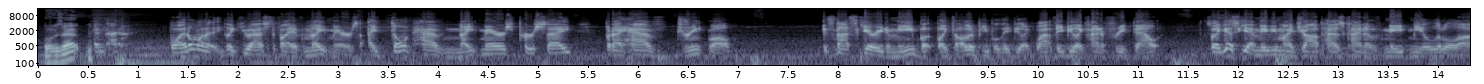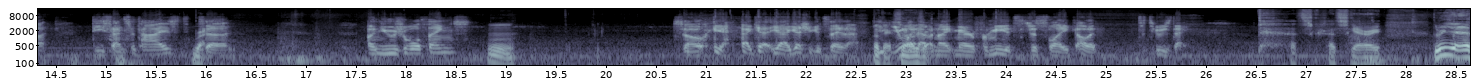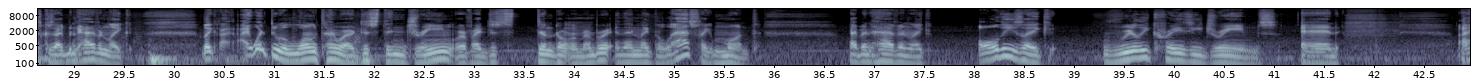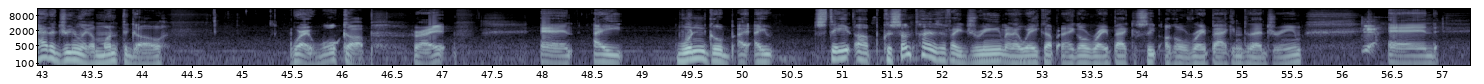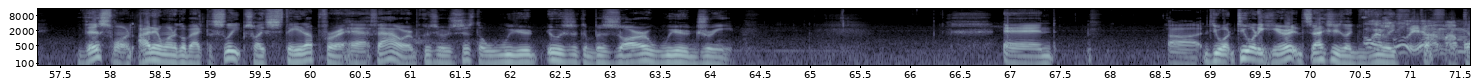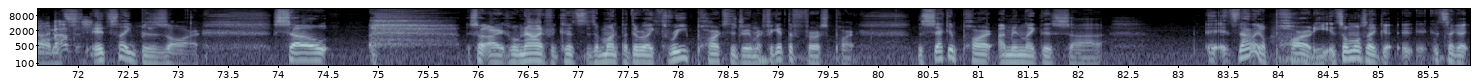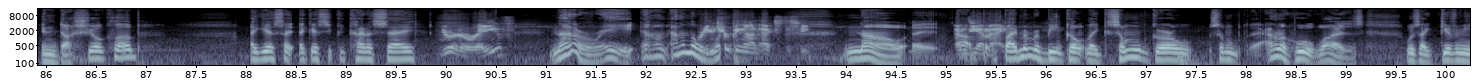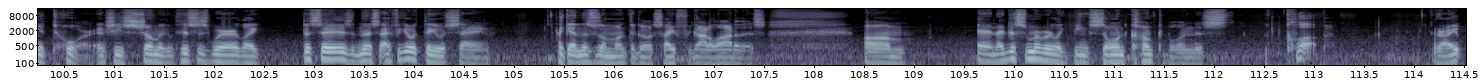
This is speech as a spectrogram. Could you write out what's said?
what was that? And I, well, I don't want to, like you asked if I have nightmares. I don't have nightmares per se, but I have dream, well, it's not scary to me, but like to other people, they'd be like, wow, they'd be like kind of freaked out. So I guess, yeah, maybe my job has kind of made me a little, uh, desensitized Right. to unusual things. Hmm. So yeah, I guess, yeah, I guess you could say that. Okay, you so might have right. a nightmare. For me, it's just like, oh, it's a Tuesday. That's that's scary. The reason I ask because I've been having like, like I, I went through a long time where I just didn't dream, or if I just didn't don't remember it, and then like the last like month, I've been having like all these like really crazy dreams, and I had a dream like a month ago where I woke up right, and I wouldn't go. I, I stayed up because sometimes if I dream and I wake up and I go right back to sleep, I'll go right back into that dream. Yeah. And this one, I didn't want to go back to sleep, so I stayed up for a half hour because it was just a weird, it was like a bizarre, weird dream. And uh, do you want do you want to hear it? It's actually like Oh, really. absolutely, yeah, I'm- I'm all about it's, this. It's like bizarre. So, so all right. Well, now I forget it's a month, but there were like three parts of the dream. I forget the first part. The second part, I'm in like this. Uh, it's not like a party. It's almost like a, it's like an industrial club. I guess I, I guess you could kind of say You're at a rave? not a rave. I don't, I don't know are you what. tripping on ecstasy? No, uh, uh, MDMA. but, but I remember being going like some girl, some I don't know who it was, was like giving me a tour, and she's showing me this is where like this is and this. I forget what they were saying. Again, this was a month ago, so I forgot a lot of this. Um, and I just remember like being so uncomfortable in this club, right?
